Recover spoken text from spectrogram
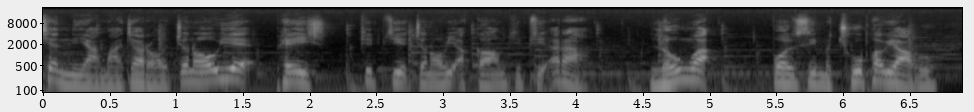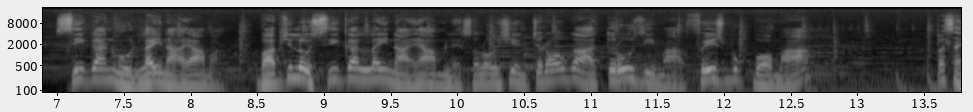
ချက်နေရာမှာကျတော့ကျွန်တော်ရဲ့ page ဖြစ်ဖြစ်ကျွန်တော်ရဲ့ account ဖြစ်ဖြစ်အဲ့ဒါလုံးဝ policy မချိုးဖောက်ရဘူးစီကန်းကိုလိုက်နာရမှာဘာဖြစ်လို့စီကန်းလိုက်နာရမလဲဆိုလို့ရှိရင်ကျွန်တော်ကသူတို့စီမှာ Facebook ပေါ်မှာပတ်စံ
